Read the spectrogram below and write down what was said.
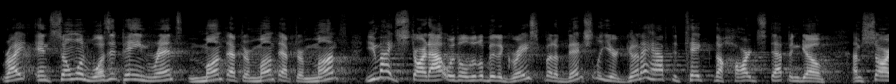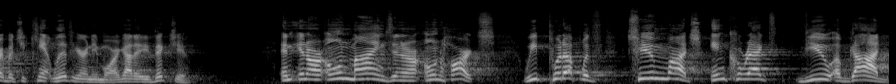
right, and someone wasn't paying rent month after month after month, you might start out with a little bit of grace, but eventually you're going to have to take the hard step and go, I'm sorry, but you can't live here anymore. I got to evict you. And in our own minds and in our own hearts, we put up with too much incorrect view of God,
